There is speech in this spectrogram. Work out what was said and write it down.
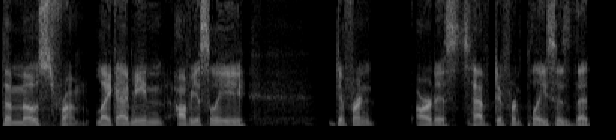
the most from. Like i mean obviously different artists have different places that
